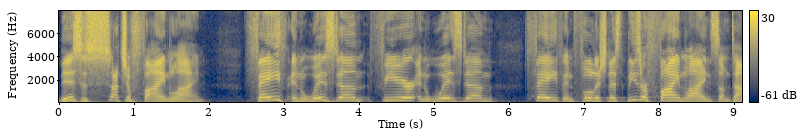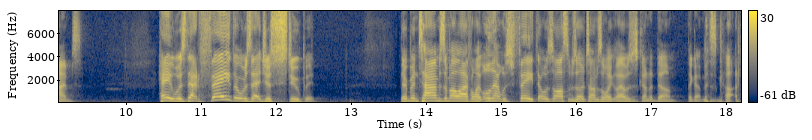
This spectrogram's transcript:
This is such a fine line. Faith and wisdom, fear and wisdom, faith and foolishness. These are fine lines sometimes. Hey, was that faith or was that just stupid? There have been times in my life I'm like, oh, that was faith. That was awesome. There's other times I'm like, well, that was just kind of dumb. I think I missed God.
